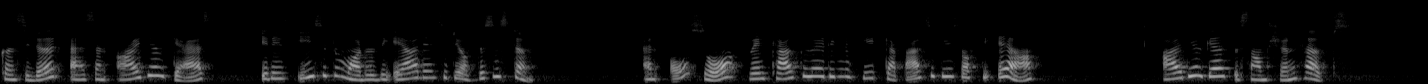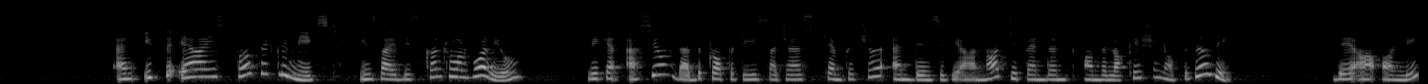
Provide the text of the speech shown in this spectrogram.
considered as an ideal gas, it is easy to model the air density of the system. And also, when calculating the heat capacities of the air, ideal gas assumption helps. And if the air is perfectly mixed inside this control volume, we can assume that the properties such as temperature and density are not dependent on the location of the building. They are only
